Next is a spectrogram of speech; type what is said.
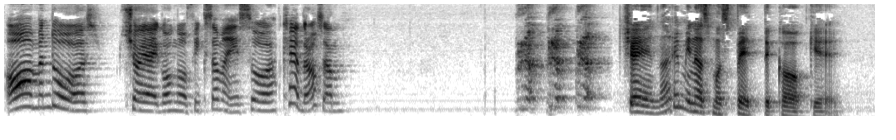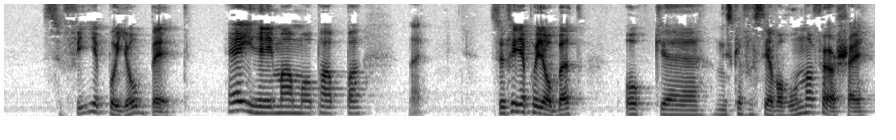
Ja, men då kör jag igång och fixar mig så kan jag dra sen. Tjenare mina små spettekakor! Sofie på jobbet. Hej hej mamma och pappa. Nej. Sofie på jobbet och eh, ni ska få se vad hon har för sig.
